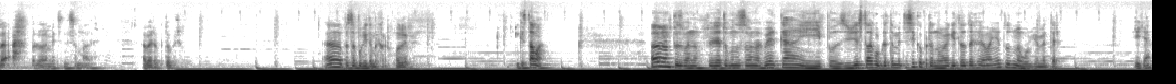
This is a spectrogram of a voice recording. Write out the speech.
Ah, pero la meten esa madre. A ver, October. Ah, pues un poquito mejor, muy bien. ¿En qué estaba? Ah, pues bueno, pues ya todo el mundo estaba en la alberca y pues yo ya estaba completamente seco, pero no me quitado el traje de baño, entonces me volví a meter. Y ya.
